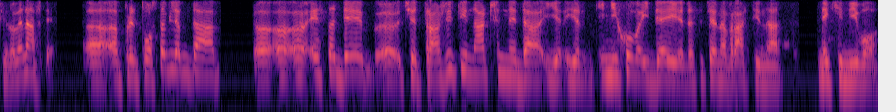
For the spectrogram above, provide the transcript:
sirove nafte. pretpostavljam da SAD će tražiti načine da, jer, jer njihova ideja je da se cena vrati na neki nivo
